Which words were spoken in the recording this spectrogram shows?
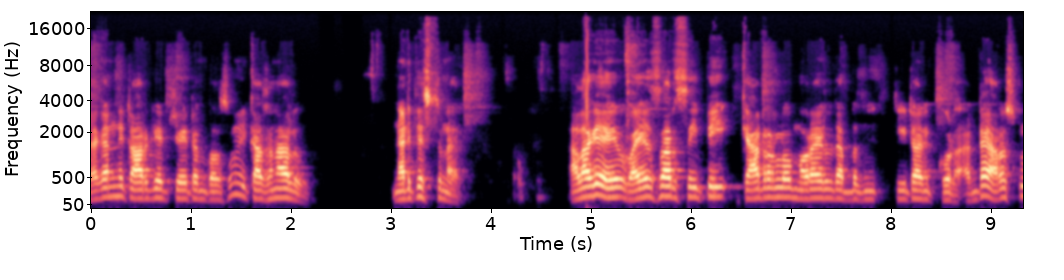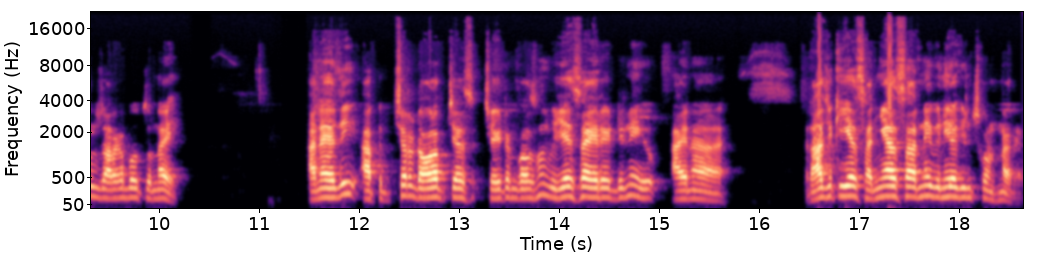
జగన్ని టార్గెట్ చేయటం కోసం ఈ కథనాలు నడిపిస్తున్నారు. అలాగే వైఎస్ఆర్సీపీ క్యాడర్లో మొరైల్ దెబ్బ తీయటానికి కూడా అంటే అరెస్టులు జరగబోతున్నాయి అనేది ఆ పిక్చర్ డెవలప్ చేయటం కోసం విజయసాయి రెడ్డిని ఆయన రాజకీయ సన్యాసాన్ని వినియోగించుకుంటున్నారు.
